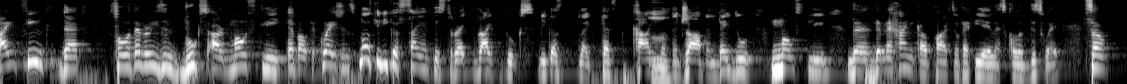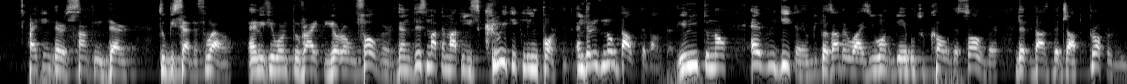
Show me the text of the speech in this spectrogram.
I think that for whatever reason, books are mostly about equations, mostly because scientists write, write books, because like that's the kind of mm. the job, and they do mostly the, the mechanical parts of FEA, let's call it this way. So I think there's something there to be said as well. And if you want to write your own solver, then this mathematics is critically important. And there is no doubt about that. You need to know every detail because otherwise you won't be able to code a solver that does the job properly.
